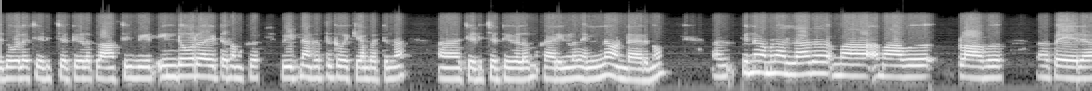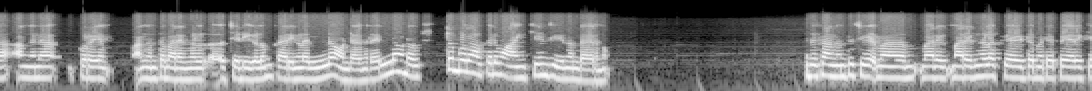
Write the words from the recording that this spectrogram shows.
ഇതുപോലെ ചെടിച്ചട്ടികൾ പ്ലാസ്റ്റിക് വീട് ഇൻഡോർ ആയിട്ട് നമുക്ക് വീടിനകത്തേക്ക് വെക്കാൻ പറ്റുന്ന ചെടിച്ചട്ടികളും കാര്യങ്ങളും എല്ലാം ഉണ്ടായിരുന്നു. പിന്നെ നമ്മൾ അല്ലാതെ മാവ് പ്ലാവ് പേര അങ്ങനെ കുറെ അങ്ങനത്തെ മരങ്ങൾ ചെടികളും കാര്യങ്ങളും എല്ലാം ഉണ്ടായിരുന്നു എല്ലാം ഉണ്ടാവും ഇഷ്ടംപോലെ ആൾക്കാർ വാങ്ങിക്കുകയും ചെയ്യുന്നുണ്ടായിരുന്നു. ഇതൊക്കെ അങ്ങനത്തെ മരങ്ങളൊക്കെ ആയിട്ട് മറ്റേ പേരയ്ക്ക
